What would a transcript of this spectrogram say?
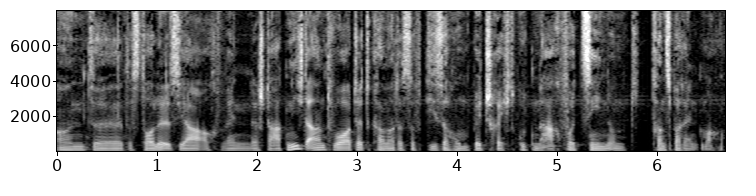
Und äh, das Tolle ist ja, auch wenn der Staat nicht antwortet, kann man das auf dieser Homepage recht gut nachvollziehen und transparent machen.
